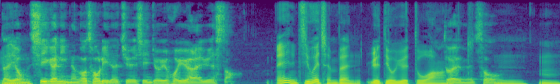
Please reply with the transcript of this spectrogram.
的勇气跟你能够抽离的决心就越会越来越少，哎、欸，你机会成本越丢越多啊！对，没错，嗯嗯，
